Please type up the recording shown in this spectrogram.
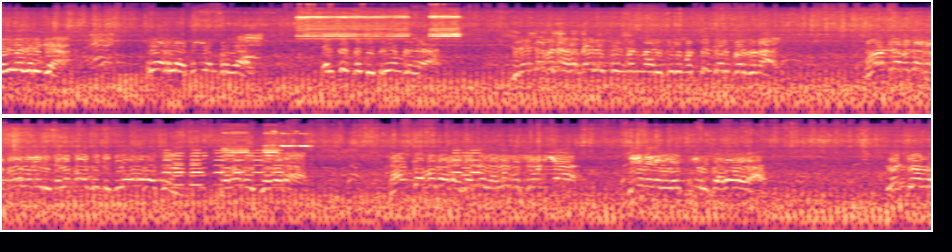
திருவதரிஜா கேரளா பி எம் பிரதாப் தெற்குப்பட்டி பிரியம் பிரதாப். இரண்டாவதாக மேலத்தில் மன்மாரி திரு முத்துக்கர் பிரதனார் மூன்றாவதாக பாவனேரி தலப்பாக்கட்டு தியாகராஜன் சரவை ஜவரா நான்காவதாக கண்ணல் அழகு சோனியா வீரனை எஸ் யு சரவணா. ஒன்றல்ல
